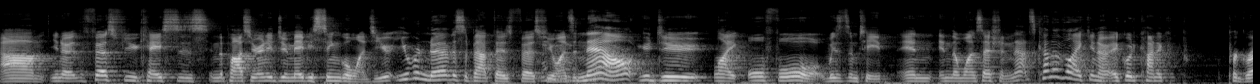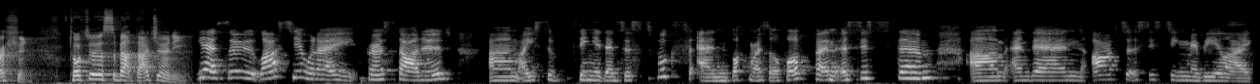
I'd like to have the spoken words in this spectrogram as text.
um, you know, the first few cases in the past, you only do maybe single ones. You, you were nervous about those first few mm-hmm. ones. And now you do like all four wisdom teeth in, in the one session. That's kind of like, you know, a good kind of progression. Talk to us about that journey. Yeah, so last year when I first started, um, I used to senior dentist's books and block myself off and assist them. Um, and then after assisting maybe like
